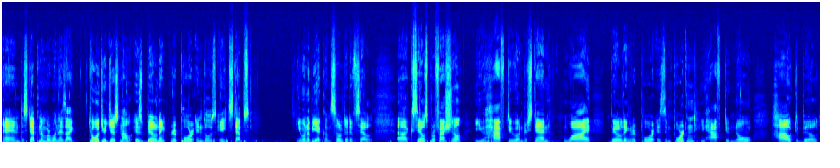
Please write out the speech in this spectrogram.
And the step number one, as I told you just now, is building rapport in those eight steps. You want to be a consultative sell, uh, sales professional, you have to understand why building rapport is important. You have to know how to build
